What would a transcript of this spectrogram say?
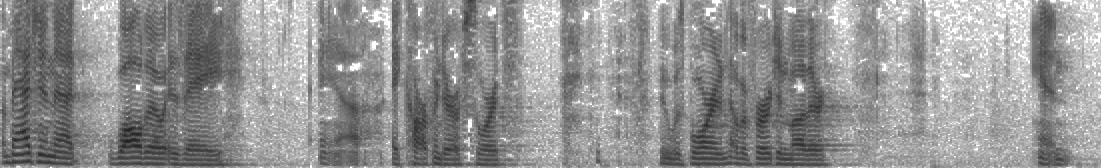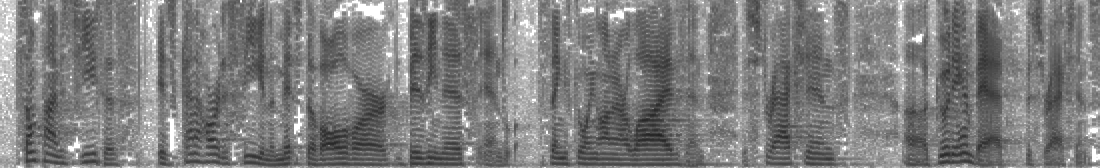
imagine that Waldo is a, a, carpenter of sorts who was born of a virgin mother. And sometimes Jesus is kind of hard to see in the midst of all of our busyness and things going on in our lives and distractions, uh, good and bad distractions.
